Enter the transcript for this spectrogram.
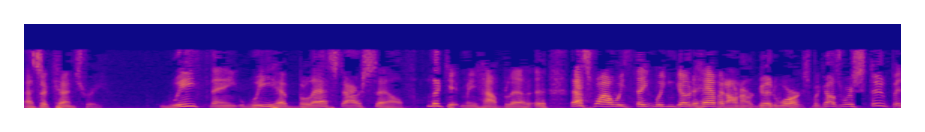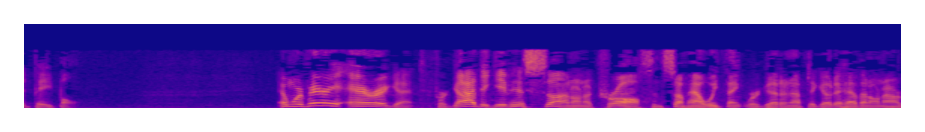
as a country. We think we have blessed ourselves. Look at me how blessed. That's why we think we can go to heaven on our good works, because we're stupid people. And we're very arrogant for God to give His Son on a cross, and somehow we think we're good enough to go to heaven on our,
